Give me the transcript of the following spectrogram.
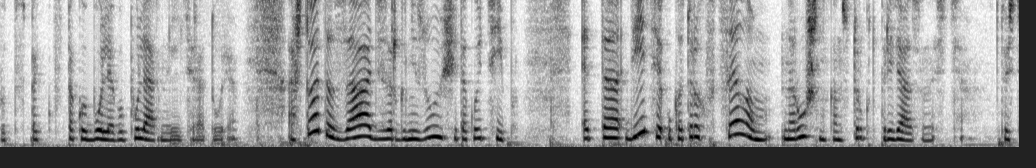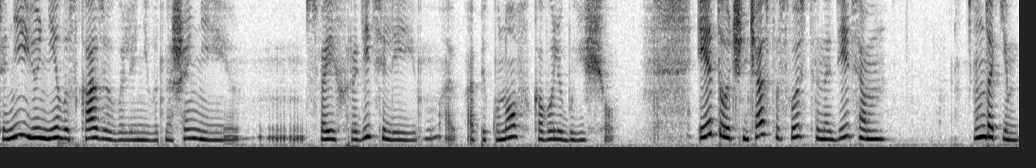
вот в, так, в такой более популярной литературе. А что это за дезорганизующий такой тип? Это дети, у которых в целом нарушен конструкт привязанности. То есть они ее не высказывали ни в отношении своих родителей, опекунов, кого-либо еще. И это очень часто свойственно детям, ну, таким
